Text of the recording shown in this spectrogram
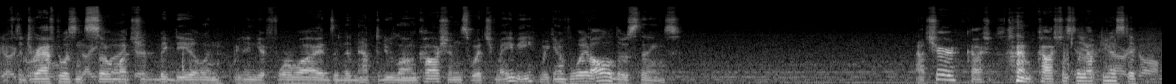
if the draft wasn't so much of a big deal and we didn't get four wides and didn't have to do long cautions, which maybe we can avoid all of those things. Not sure. Cautious. I'm cautiously optimistic. Not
